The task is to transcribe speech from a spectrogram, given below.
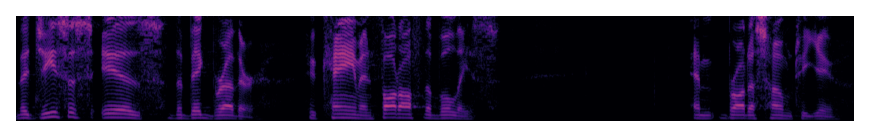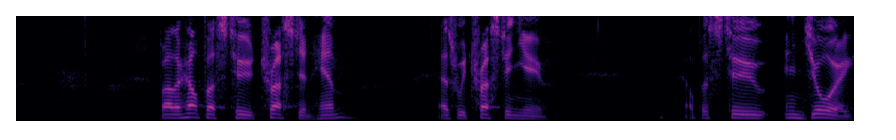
that Jesus is the big brother who came and fought off the bullies and brought us home to you. Father, help us to trust in him as we trust in you. Help us to enjoy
